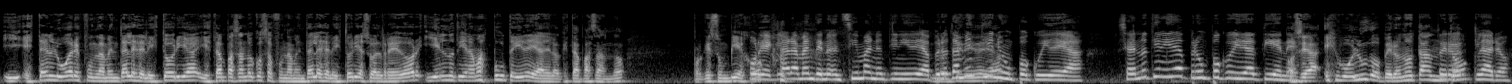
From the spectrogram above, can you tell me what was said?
y está en lugares fundamentales de la historia y están pasando cosas fundamentales de la historia a su alrededor y él no tiene la más puta idea de lo que está pasando. Porque es un viejo. Porque claramente no, encima no tiene idea, pero No también tiene un poco idea. O sea, no tiene idea, pero un poco idea tiene. O sea, es boludo, pero no tanto. pero claro.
